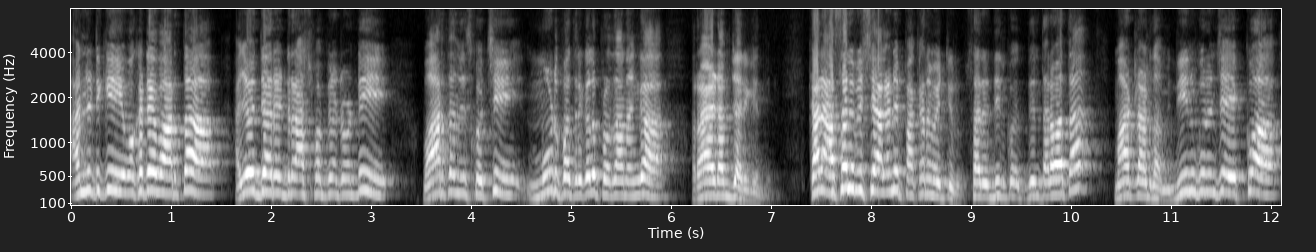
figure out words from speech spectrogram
అన్నిటికీ ఒకటే వార్త. అయోధ్యారెడ్డి రాసి పంపినటువంటి వార్తను తీసుకొచ్చి మూడు పత్రికలు ప్రధానంగా రాయడం జరిగింది. కానీ అసలు విషయాలని పక్కన పెట్టిరు. సరే దీనికి దీని తర్వాత మాట్లాడదాం. దీని గురించే ఎక్కువ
